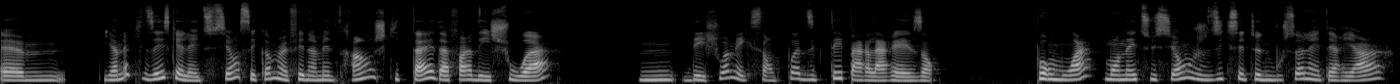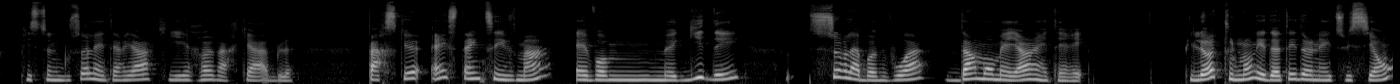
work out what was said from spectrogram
Euh, il y en a qui disent que l'intuition, c'est comme un phénomène étrange qui t'aide à faire des choix, des choix, mais qui ne sont pas dictés par la raison. Pour moi, mon intuition, je dis que c'est une boussole intérieure puis c'est une boussole intérieure qui est remarquable parce que instinctivement, elle va me guider sur la bonne voie dans mon meilleur intérêt. Puis là, tout le monde est doté d'une intuition.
